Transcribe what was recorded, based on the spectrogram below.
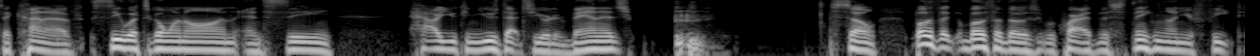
to kind of see what's going on and see how you can use that to your advantage. so both both of those require this thinking on your feet,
